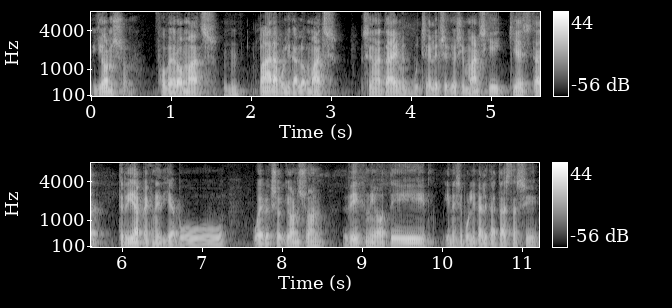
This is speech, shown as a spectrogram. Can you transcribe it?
Γιόνσον. Φοβερό μάτς. Πάρα πολύ καλό μάτς. Σε ένα timing που έλειψε και ο Σιμάνσκι και στα τρία παιχνίδια που, που έπαιξε ο Γιόνσον δείχνει ότι είναι σε πολύ καλή κατάσταση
